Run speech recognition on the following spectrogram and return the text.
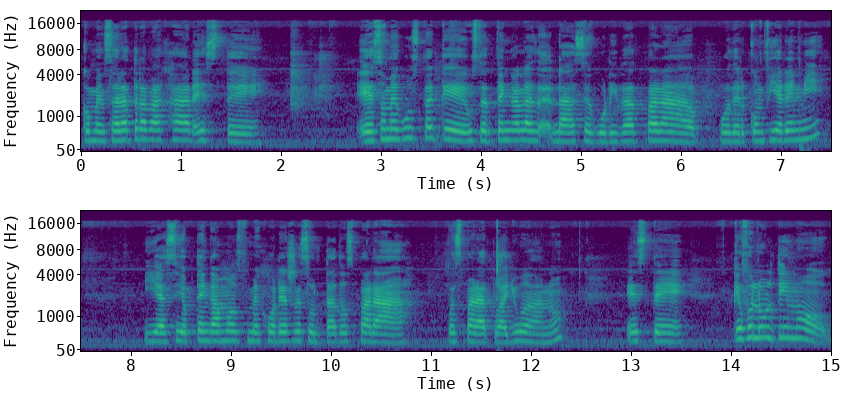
comenzar a trabajar, este, eso me gusta que usted tenga la, la seguridad para poder confiar en mí y así obtengamos mejores resultados para, pues para tu ayuda, ¿no? Este, ¿qué fue lo último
